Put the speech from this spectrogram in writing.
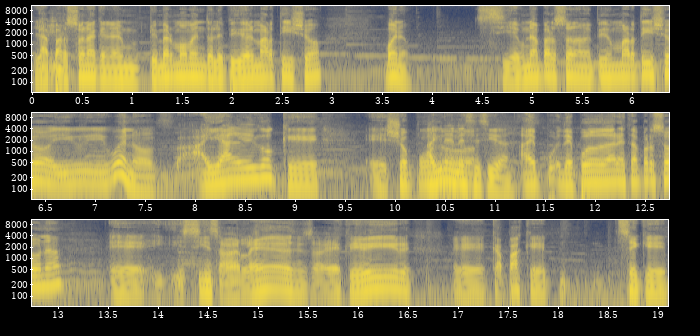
la persona que en el primer momento le pidió el martillo, bueno, si una persona me pide un martillo y, y bueno, hay algo que eh, yo puedo... Hay una necesidad. hay le puedo dar a esta persona eh, y, y sin saber leer, sin saber escribir, eh, capaz que sé que,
